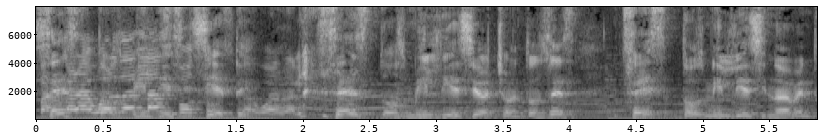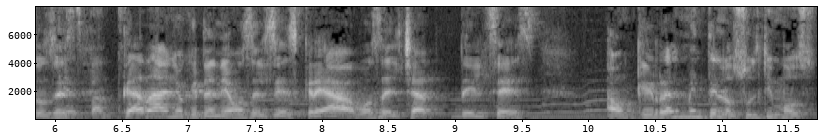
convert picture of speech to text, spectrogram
Pa- CES para guardar las fotos, 2017, para guardarlas. CES 2018, entonces CES 2019. Qué Entonces, cada año que teníamos el CES, creábamos el chat del CES. Aunque realmente en los últimos,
